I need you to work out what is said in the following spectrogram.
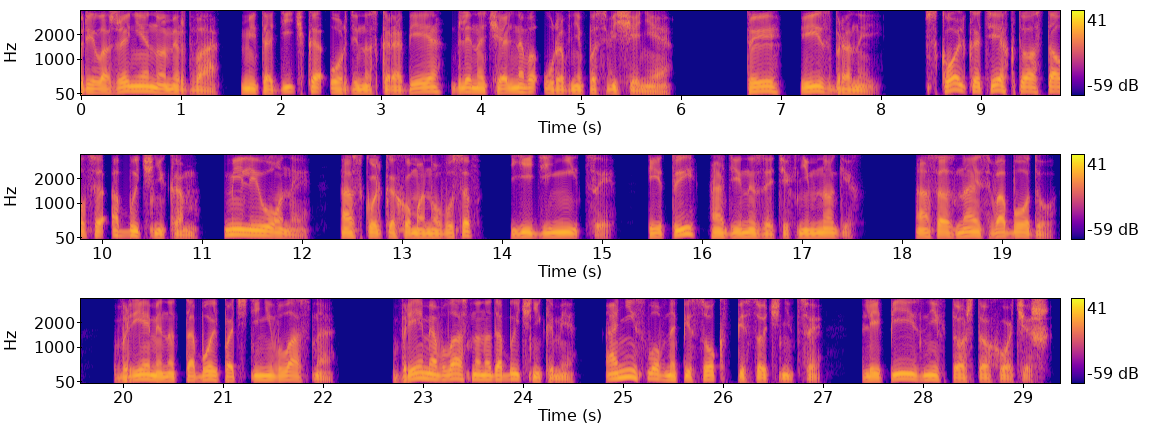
Приложение номер два. Методичка Ордена Скоробея для начального уровня посвящения. Ты избранный. Сколько тех, кто остался обычником? Миллионы. А сколько хомоновусов? Единицы. И ты один из этих немногих. Осознай свободу. Время над тобой почти не властно. Время властно над обычниками. Они словно песок в песочнице. Лепи из них то, что хочешь.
